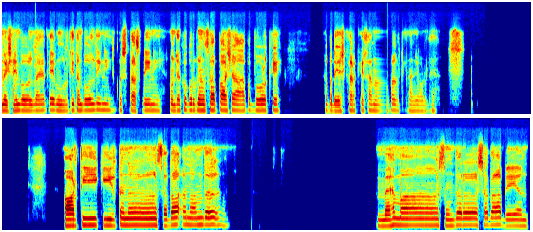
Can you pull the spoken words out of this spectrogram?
ਹਮੇਸ਼ਾ ਹੀ ਬੋਲਦਾ ਹੈ ਤੇ ਮੂਰਤੀ ਤਾਂ ਬੋਲਦੀ ਨਹੀਂ ਕੁਝ ਦੱਸਦੀ ਨਹੀਂ। ਹੁਣ ਦੇਖੋ ਗੁਰੂ ਗ੍ਰੰਥ ਸਾਹਿਬ ਪਾਸ਼ਾ ਆਪ ਬੋਲ ਕੇ ਉਪਦੇਸ਼ ਕਰਕੇ ਸਾਨੂੰ ਭਗਤੀ ਨਾਲ ਜੋੜਦੇ ਆ। ਆਰਤੀ ਕੀਰਤਨ ਸਦਾ ਆਨੰਦ। ਮਹਿਮਾ ਸੁੰਦਰ ਸਦਾ ਬੇਅੰਤ।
